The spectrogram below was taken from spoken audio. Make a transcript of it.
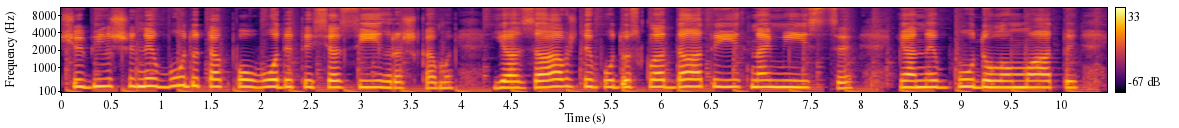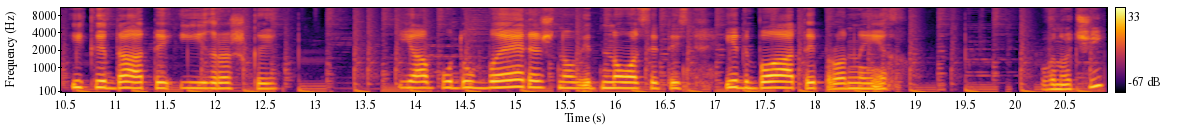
що більше не буду так поводитися з іграшками. Я завжди буду складати їх на місце. Я не буду ламати і кидати іграшки. Я буду бережно відноситись і дбати про них. Вночі,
